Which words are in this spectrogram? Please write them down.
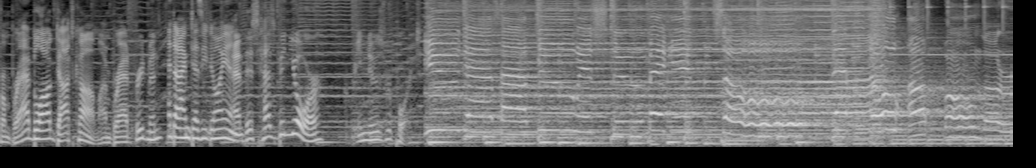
From bradblog.com, I'm Brad Friedman. And I'm Desi Doyen. And this has been your Green News Report. are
